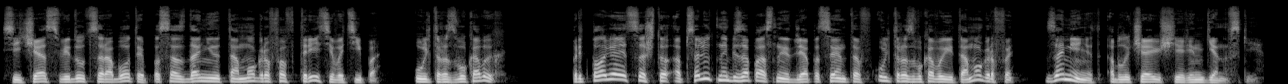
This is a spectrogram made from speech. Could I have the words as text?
Сейчас ведутся работы по созданию томографов третьего типа, ультразвуковых. Предполагается, что абсолютно безопасные для пациентов ультразвуковые томографы заменят облучающие рентгеновские.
